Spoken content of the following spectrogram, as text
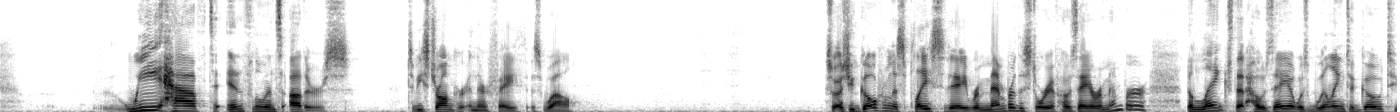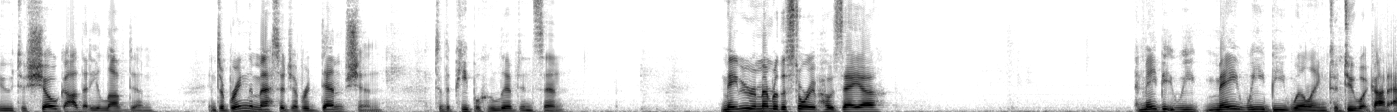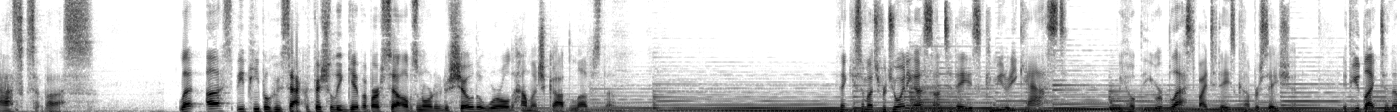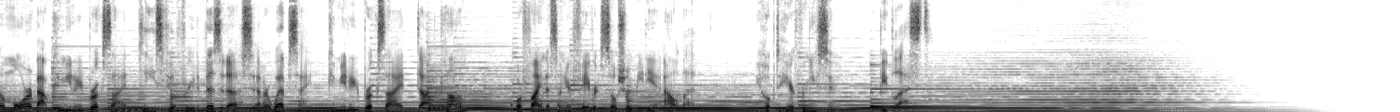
we have to influence others to be stronger in their faith as well. So, as you go from this place today, remember the story of Hosea. Remember the lengths that Hosea was willing to go to to show God that he loved him and to bring the message of redemption to the people who lived in sin. Maybe remember the story of Hosea. And maybe we, may we be willing to do what God asks of us. Let us be people who sacrificially give of ourselves in order to show the world how much God loves them. Thank you so much for joining us on today's Community Cast. We hope that you were blessed by today's conversation. If you'd like to know more about Community Brookside, please feel free to visit us at our website, communitybrookside.com, or find us on your favorite social media outlet. We hope to hear from you soon. Be blessed.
